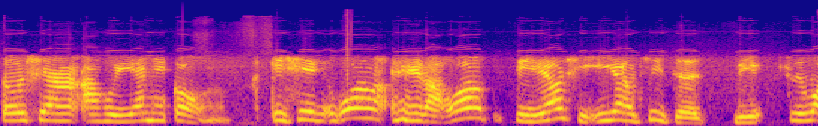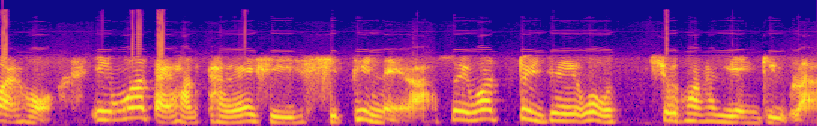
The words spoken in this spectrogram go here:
多谢阿辉安尼讲。其实我嘿啦，我除了是医药记者之外吼，因为我大学读的是食品的啦，所以我对这我小可较研究啦。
